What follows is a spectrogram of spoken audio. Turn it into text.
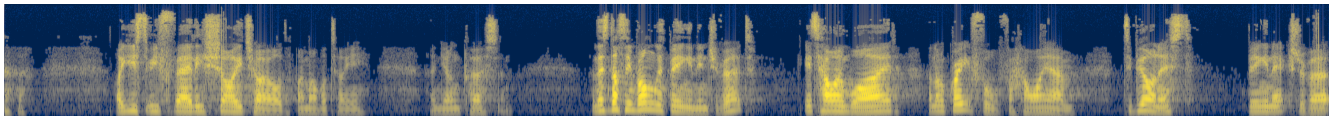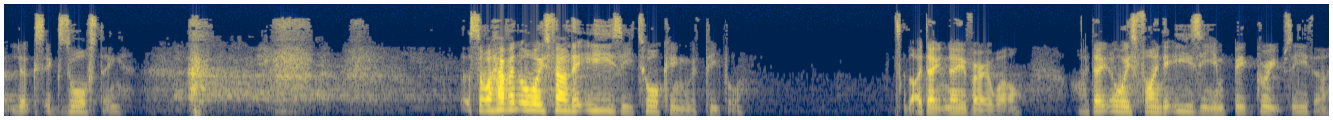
I used to be a fairly shy child, my mum will tell you, and young person. And there's nothing wrong with being an introvert. It's how I'm wired, and I'm grateful for how I am. To be honest, being an extrovert looks exhausting. so I haven't always found it easy talking with people that I don't know very well. I don't always find it easy in big groups either.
